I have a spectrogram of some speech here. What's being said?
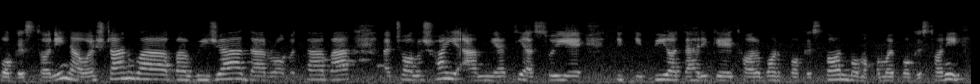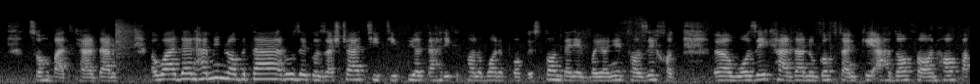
پاکستانی نوشتن و به ویژه در رابطه به چالش های امنیتی از سوی تی تی پی یا تحریک طالبان پاکستان با مقامات پاکستانی صحبت کردند و در همین رابطه روز گذشته تی تی پی یا تحریک طالبان پاکستان در یک بیانیه تازه خود واضح کردن و گفتند که اهداف آنها فقط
